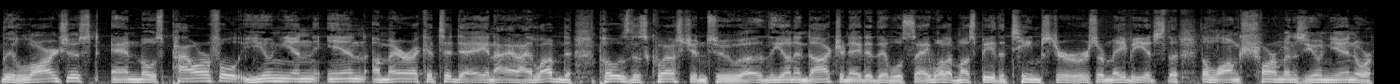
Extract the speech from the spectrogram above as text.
the largest and most powerful union in America today, and I, and I love to pose this question to uh, the unindoctrinated that will say, well, it must be the Teamsters, or maybe it's the, the Longshoremen's Union, or,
